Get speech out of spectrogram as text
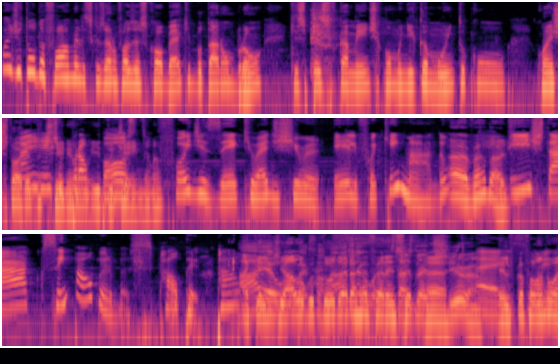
Mas de toda forma, eles quiseram fazer esse callback e botaram um Bron que especificamente comunica muito com, com a história Mas, do gente, o Tyrion e do Jaime, né? foi dizer que o Ed Sheeran, ele foi queimado É verdade. e está sem pálpebras. Pálpe... Pál... Aquele Ah, é, o diálogo todo era é o referência- Ed é. É, ele fica falando mesmo.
